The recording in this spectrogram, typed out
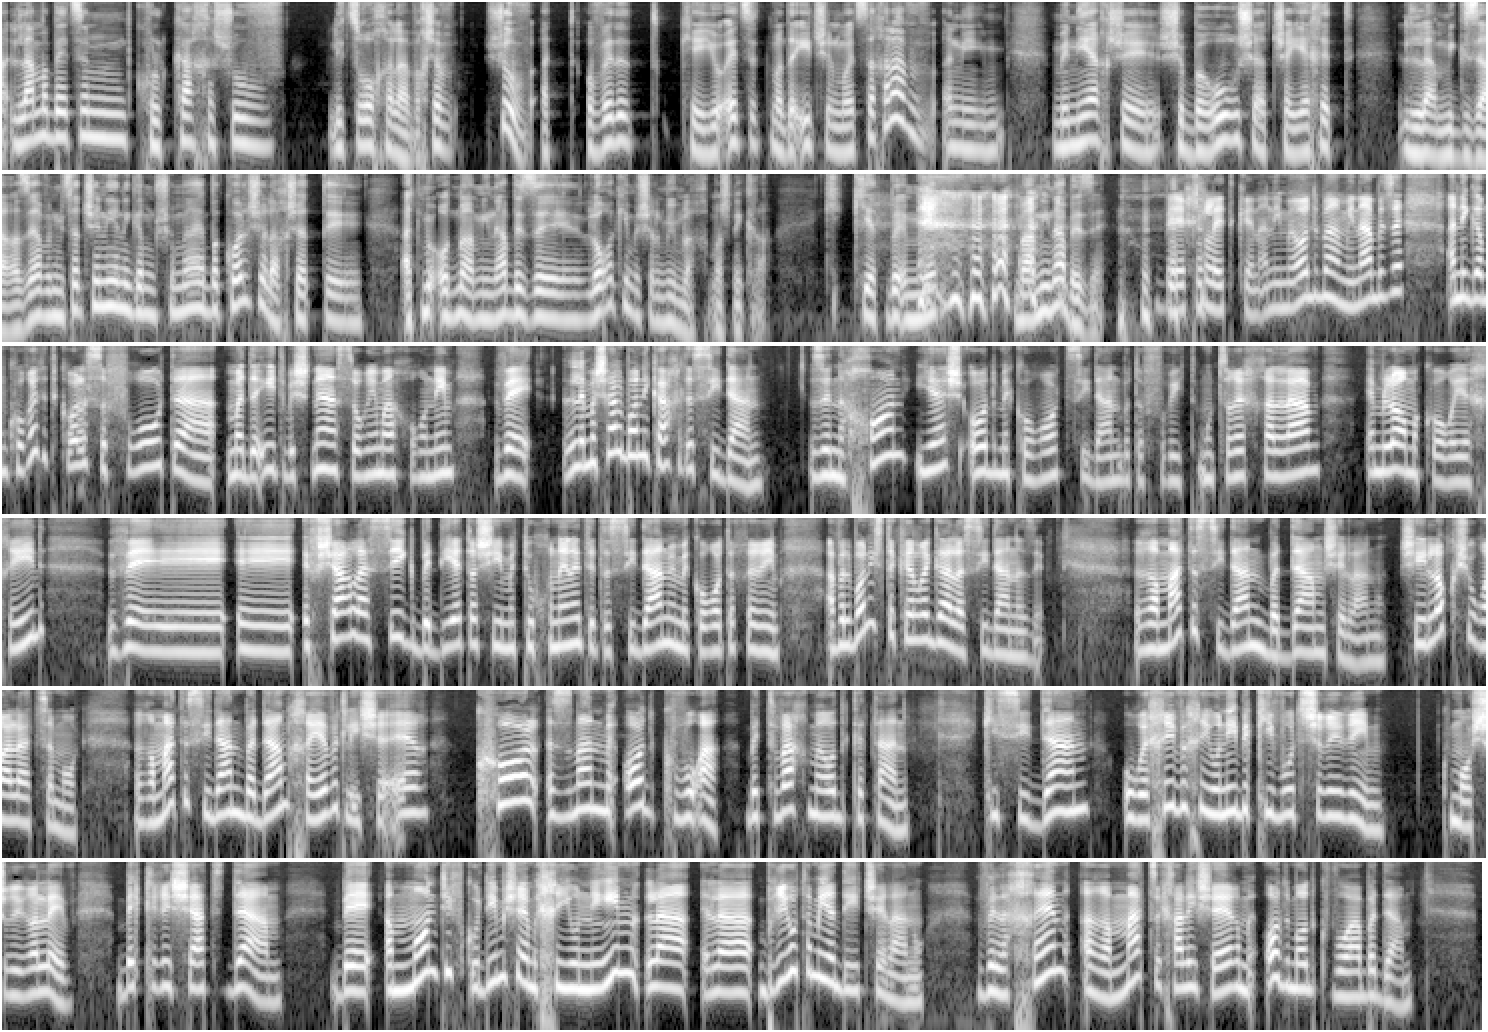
למה בעצם כל כך חשוב לצרוך חלב? עכשיו, שוב, את עובדת כיועצת מדעית של מועצת החלב, אני מניח ש, שברור שאת שייכת למגזר הזה, אבל מצד שני אני גם שומע בקול שלך שאת uh, מאוד מאמינה בזה, לא רק אם משלמים לך, מה שנקרא. כי, כי את באמת מאמינה בזה. בהחלט כן, אני מאוד מאמינה בזה. אני גם קוראת את כל הספרות המדעית בשני העשורים האחרונים, ולמשל בוא ניקח את הסידן. זה נכון, יש עוד מקורות סידן בתפריט. מוצרי חלב הם לא המקור היחיד, ואפשר להשיג בדיאטה שהיא מתוכננת את הסידן ממקורות אחרים. אבל בואו נסתכל רגע על הסידן הזה. רמת הסידן בדם שלנו, שהיא לא קשורה לעצמות, רמת הסידן בדם חייבת להישאר כל הזמן מאוד קבועה, בטווח מאוד קטן. כי סידן הוא רכיב חיוני בקיבוץ שרירים, כמו שריר הלב, בקרישת דם, בהמון תפקודים שהם חיוניים לבריאות המיידית שלנו. ולכן הרמה צריכה להישאר מאוד מאוד קבועה בדם.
